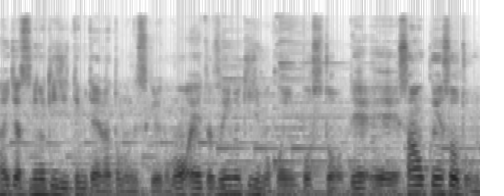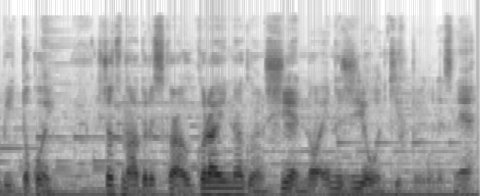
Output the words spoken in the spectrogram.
はい、じゃあ次の記事行ってみたいなと思うんですけれども、えー、と次の記事もコインポストで、えー、3億円相当のビットコイン、1つのアドレスからウクライナ軍支援の NGO に寄付ということですね。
